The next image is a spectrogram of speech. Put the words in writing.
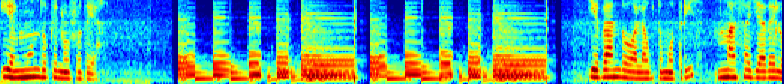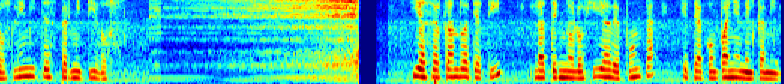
y el mundo que nos rodea. llevando a la automotriz más allá de los límites permitidos y acercándote a ti la tecnología de punta que te acompaña en el camino.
